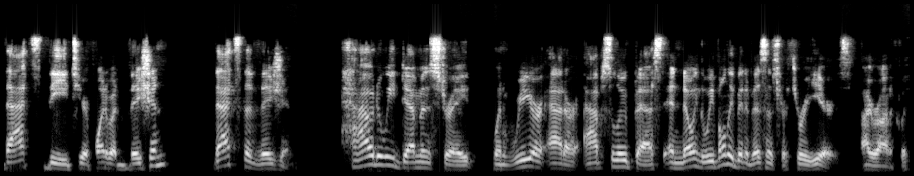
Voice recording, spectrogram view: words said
that's the, to your point about vision, that's the vision. How do we demonstrate when we are at our absolute best and knowing that we've only been in business for three years, ironically,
